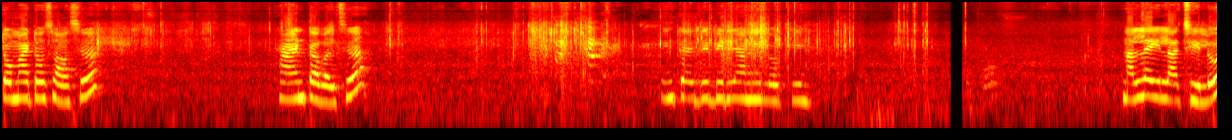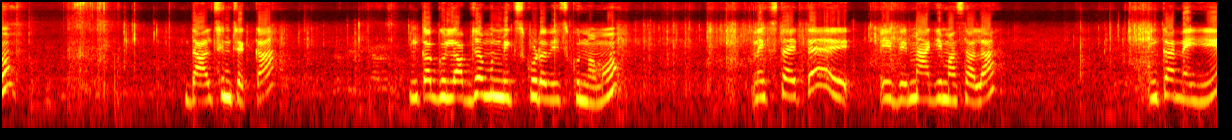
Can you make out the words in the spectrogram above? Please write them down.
tomato sauce hand towels. ఇంకా ఇది బిర్యానీలోకి. నల్ల ఇలాచీలు దాల్చిన చెక్క ఇంకా గులాబ్ జామున్ మిక్స్ కూడా తీసుకున్నాము. నెక్స్ట్ అయితే ఇది మ్యాగీ మసాలా. ఇంకా నెయ్యి.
